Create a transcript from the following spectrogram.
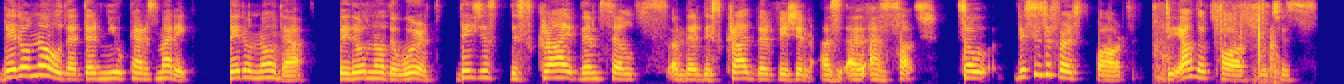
They don't know that they're neo charismatic. They don't know that. They don't know the word. They just describe themselves and they describe their vision as, as, as such. So this is the first part. The other part, which is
